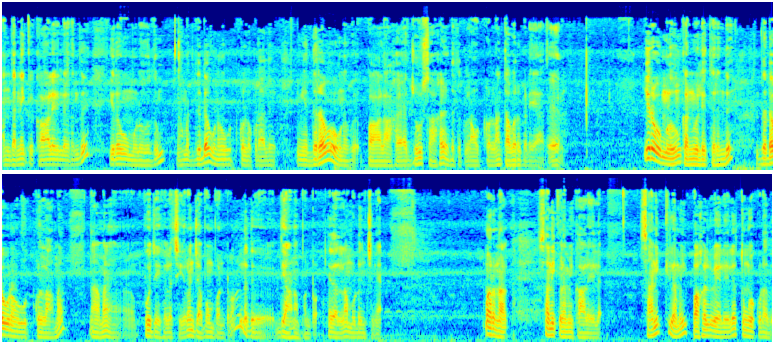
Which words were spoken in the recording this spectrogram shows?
அந்த அன்னைக்கு காலையிலேருந்து இரவு முழுவதும் நாம் திட உணவு உட்கொள்ளக்கூடாது. நீங்கள் திரவ உணவு பாலாக ஜூஸாக எடுத்துக்கலாம். உட்கொள்ளலாம் தவறு கிடையாது. இரவு முழுவதும் கண் விழித்திருந்து திட உணவு உட்கொள்ளாமல் நாம் பூஜைகளை செய்கிறோம் ஜபம் பண்ணுறோம் அல்லது தியானம் பண்ணுறோம் இதெல்லாம் முடிஞ்சுங்க. மறுநாள் சனிக்கிழமை காலையில். சனிக்கிழமை பகல் வேலையில் தூங்கக்கூடாது.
